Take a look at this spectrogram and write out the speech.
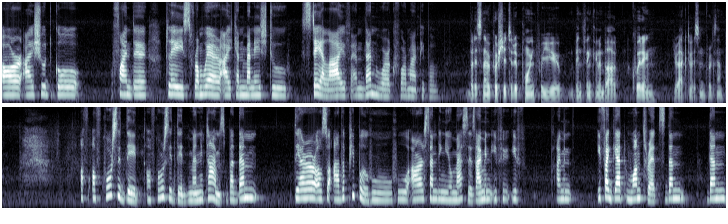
or I should go find a place from where I can manage to stay alive and then work for my people. But it's never pushed you to the point where you've been thinking about quitting your activism, for example? Of, of course it did. Of course it did many times. But then there are also other people who, who are sending you messages. I mean, if, you, if, I mean, if I get one threat, then, then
